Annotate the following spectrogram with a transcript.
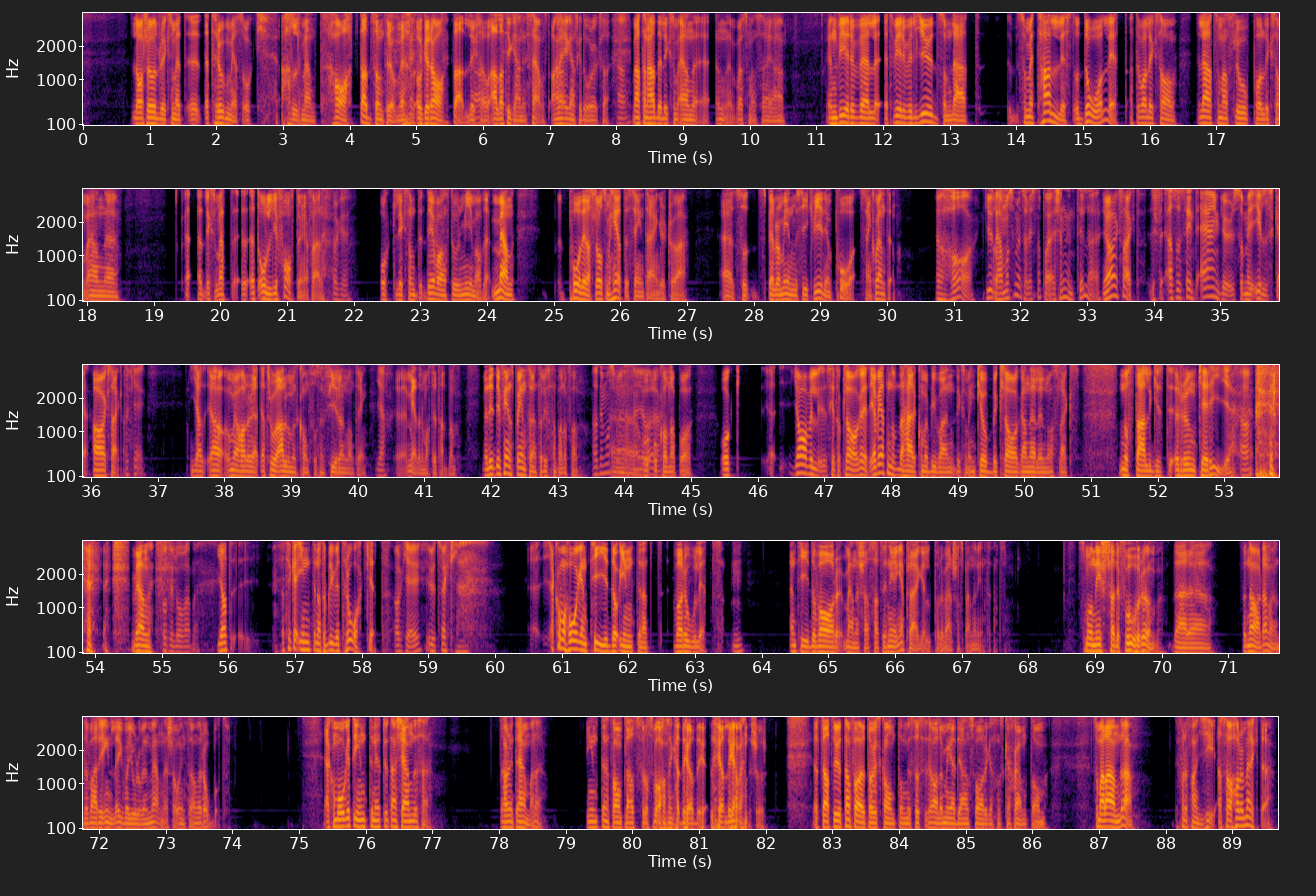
Lars Ulrik som ett, ett trummis och allmänt hatad som trummis och ratad. Liksom. Alla tycker han är sämst. Och han är Ja. ganska dålig också. Ja. Men att han hade liksom en, en vad ska man säga, en virvel, ett virvelljud som lät så metalliskt och dåligt. Att det var liksom, det lät som han slog på liksom en, eh, liksom ett, ett oljefat ungefär. Okej. Och liksom, det, var en stor meme av det. Men på deras låt som heter Saint Anger tror jag, eh, så spelar de in musikvideon på San Quentin. Jaha, gud Så. det här måste man ta och lyssna på, jag känner inte till det här. Ja exakt. Alltså Saint Anger som är ilska? Ja exakt. Okej. Ja, ja, om jag har det rätt. Jag tror albumet kom 2004 eller någonting. Ja. Eh, Medelmåttigt album. Men det, det finns på internet att lyssna på i alla fall. ja, det måste man nästan Eh, göra. och, och kolla på. Och jag vill sitta och klaga lite. Jag vet inte om det här kommer bli bara en, liksom en gubbeklagan eller någon slags nostalgiskt runkeri. Ja, Men låter lovande. jag, jag tycker internet har blivit tråkigt. Okej, utveckla. Jag kommer ihåg en tid då internet var roligt. Mm. En tid då var människa satt sin egen prägel på det världsomspännande internet. Små nischade forum där, eh, för nördarna där varje inlägg var gjort av en människa och inte av en robot. Jag kommer ihåg ett internet utan kändisar. Det hör inte hemma där. Internet var en plats för oss vanliga död- dödliga människor. Ett plats utan företagskonton med sociala medieansvariga som ska skämta om som alla andra. Det får du fan ge. Alltså, har du märkt det?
